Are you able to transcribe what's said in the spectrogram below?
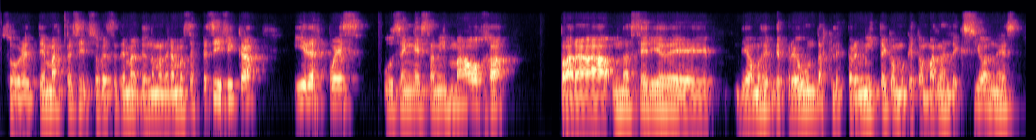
sobre el tema sobre este tema de una manera más específica, y después usen esa misma hoja para una serie de, digamos, de preguntas que les permite como que tomar las lecciones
